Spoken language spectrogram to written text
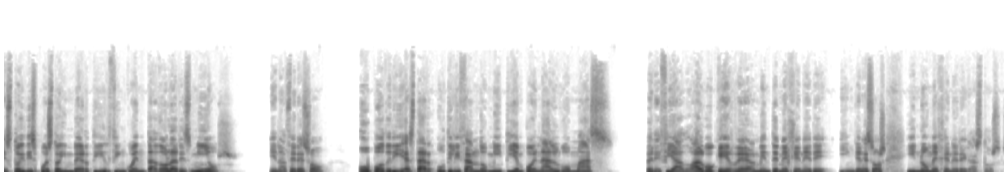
¿estoy dispuesto a invertir 50 dólares míos en hacer eso? ¿O podría estar utilizando mi tiempo en algo más preciado, algo que realmente me genere ingresos y no me genere gastos.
